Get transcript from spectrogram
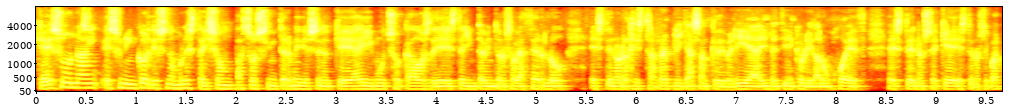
que es, una, es un incordio, es una molesta y son pasos intermedios en el que hay mucho caos de este ayuntamiento no sabe hacerlo, este no registra réplicas aunque debería y le tiene que obligar a un juez, este no sé qué, este no sé cuál,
